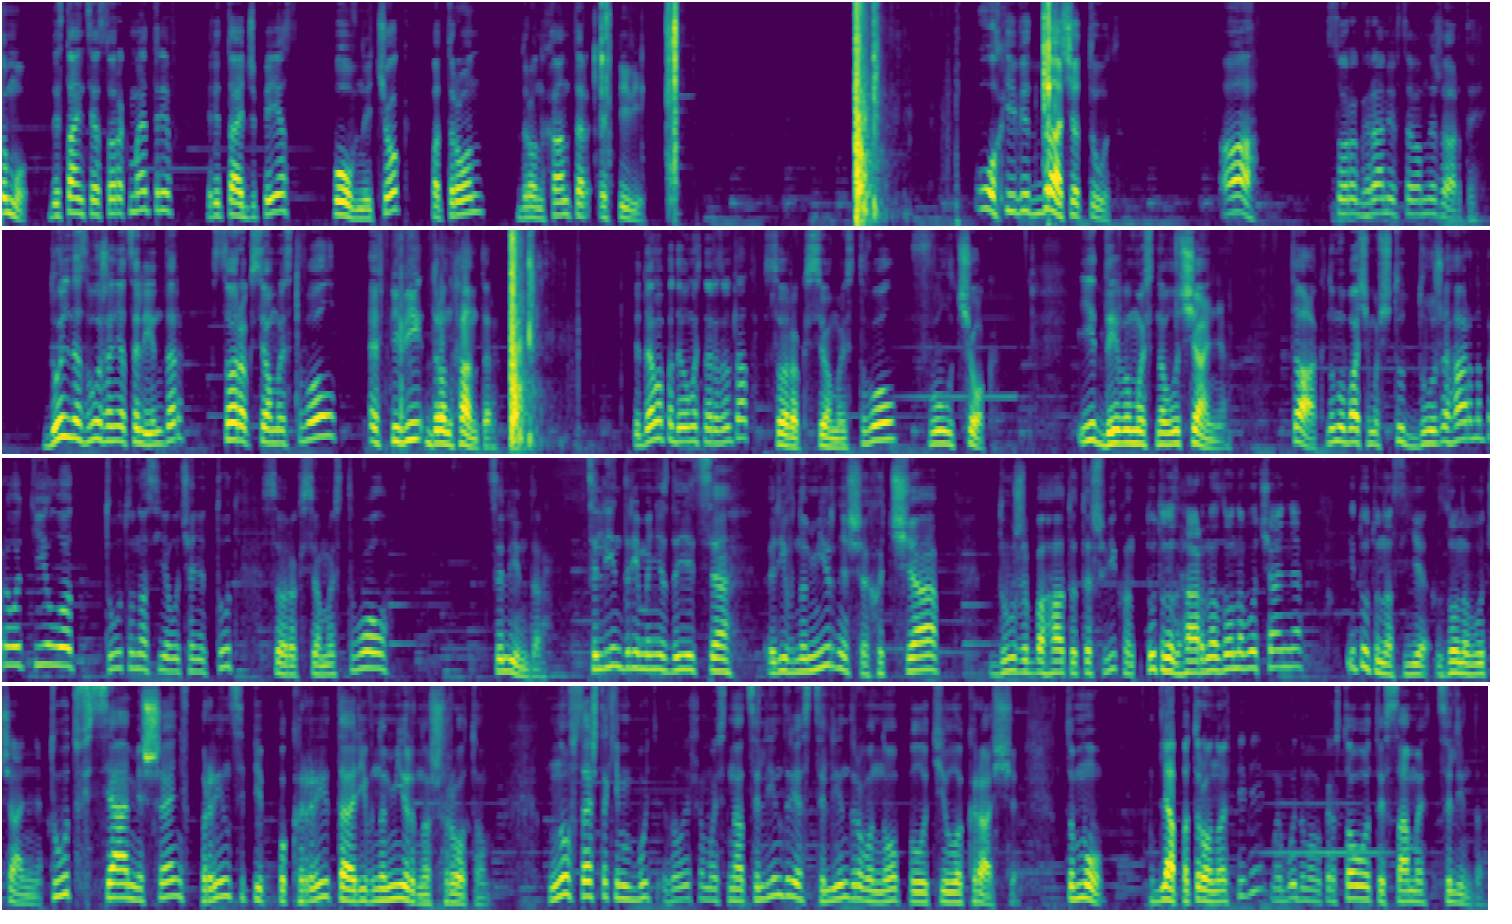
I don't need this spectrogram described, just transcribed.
Тому дистанція 40 метрів, Рітай GPS, повний чок, патрон, Drone Hunter FPV. Ох, і віддача тут. А, 40 грамів це вам не жарти. Дульне звуження циліндр, 47 ствол, FPV Drone Hunter. Підемо подивимось на результат. 47 ствол, full чок. І дивимось на влучання. Так, ну ми бачимо, що тут дуже гарно прилетіло. Тут у нас є влучання, тут 47 ствол, циліндр. В циліндрі, мені здається, рівномірніше, хоча дуже багато теж вікон. Тут у нас гарна зона влучання, і тут у нас є зона влучання. Тут вся мішень, в принципі, покрита рівномірно шротом. Ну, все ж таки, мабуть, залишимось на циліндрі. З циліндру воно полетіло краще. Тому для патрону FPV ми будемо використовувати саме циліндр.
